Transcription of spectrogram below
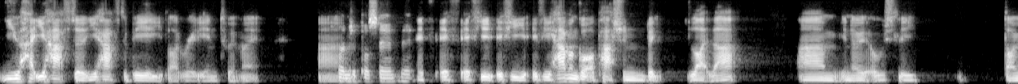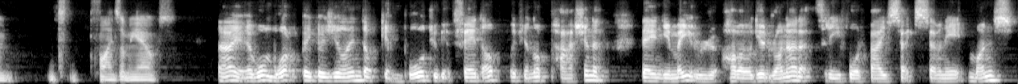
you ha- you have to you have to be like really into it, mate. Um, Hundred um, percent. If if if you if you if you haven't got a passion like that, um, you know, obviously, don't find something else. Aye, it won't work because you'll end up getting bored. You get fed up. If you're not passionate, then you might have a good run at it three, four, five, six, seven, eight months.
